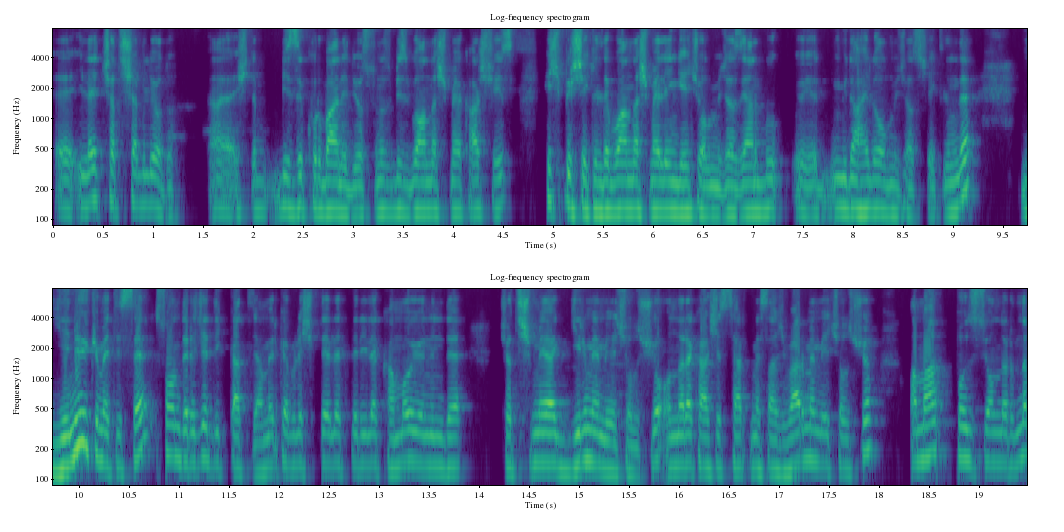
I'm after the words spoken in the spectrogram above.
e, ile çatışabiliyordu. E, işte bizi kurban ediyorsunuz, biz bu anlaşmaya karşıyız. Hiçbir şekilde bu anlaşmayla engage olmayacağız. Yani bu e, müdahale olmayacağız şeklinde. Yeni hükümet ise son derece dikkatli. Amerika Birleşik Devletleri ile kamuoyu önünde çatışmaya girmemeye çalışıyor. Onlara karşı sert mesaj vermemeye çalışıyor. Ama pozisyonlarında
